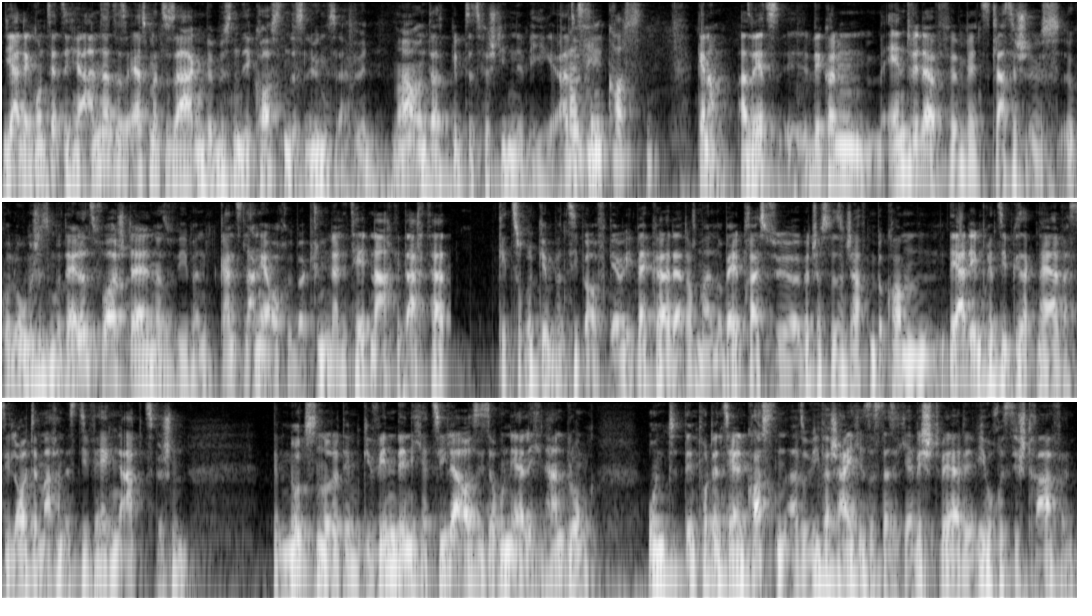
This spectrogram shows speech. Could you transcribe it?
Ja, der grundsätzliche Ansatz ist erstmal zu sagen, wir müssen die Kosten des Lügens erhöhen. Ja, und da gibt es jetzt verschiedene Wege. Also Was die, sind Kosten? Genau, also jetzt, äh, wir können entweder, wenn wir jetzt klassisches ökonomisches Modell uns vorstellen, also wie man ganz lange auch über Kriminalität nachgedacht hat, geht zurück im Prinzip auf Gary Becker, der hat auch mal einen Nobelpreis für Wirtschaftswissenschaften bekommen. Der hat im Prinzip gesagt, naja, was die Leute machen, ist, die wägen ab zwischen dem Nutzen oder dem Gewinn, den ich erziele aus dieser unehrlichen Handlung und den potenziellen Kosten. Also wie wahrscheinlich ist es, dass ich erwischt werde, wie hoch ist die Strafe.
